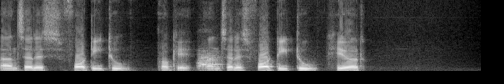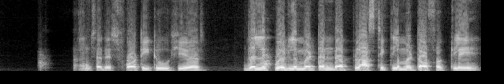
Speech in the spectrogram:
answer is 42 okay answer is 42 here. Answer is 42 here. The liquid limit and the plastic limit of a clay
